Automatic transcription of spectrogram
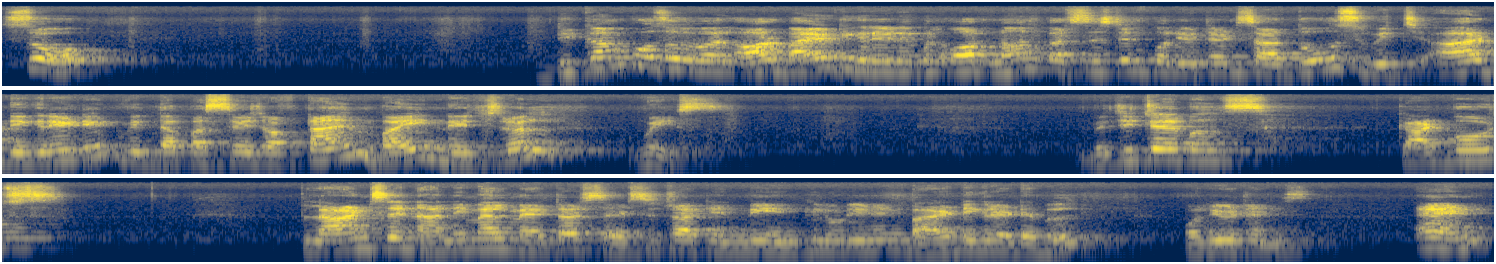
So, decomposable or biodegradable or non-persistent pollutants are those which are degraded with the passage of time by natural ways. Vegetables, cardboards, plants and animal matters etc. can be included in biodegradable pollutants and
